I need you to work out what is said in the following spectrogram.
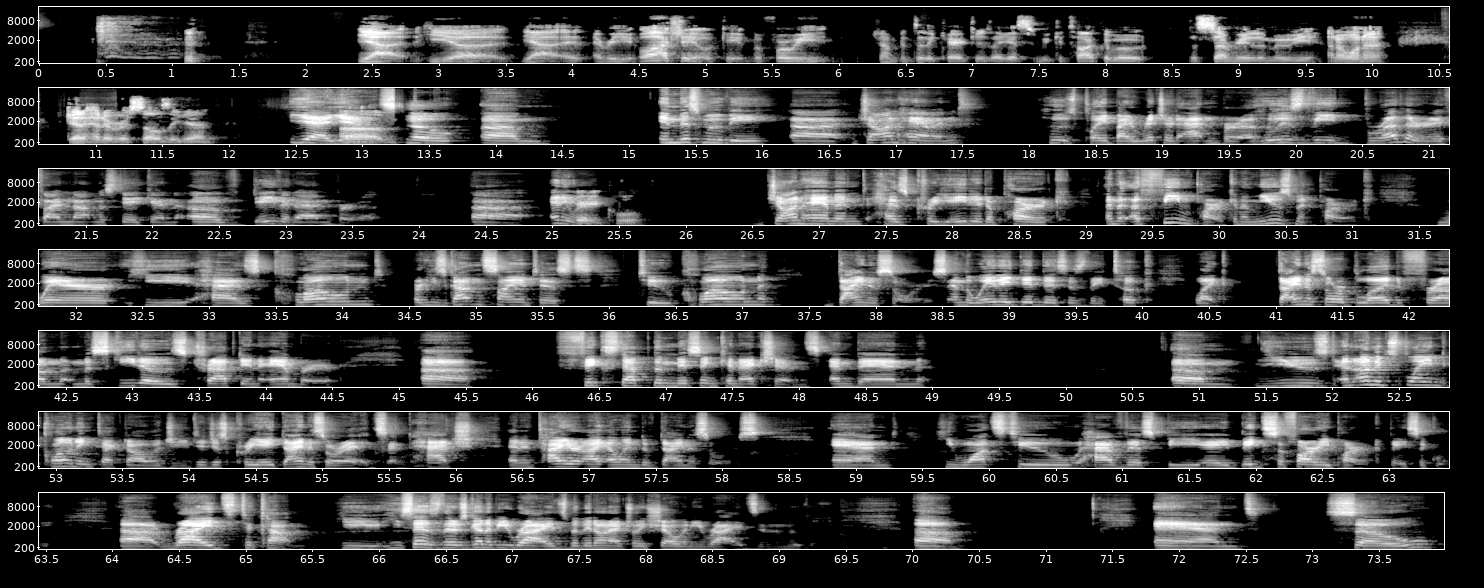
yeah, he uh yeah, every well actually okay, before we jump into the characters, I guess we could talk about the summary of the movie. I don't want to get ahead of ourselves again. Yeah, yeah. Um, so, um in this movie, uh John Hammond, who's played by Richard Attenborough, who is the brother, if I'm not mistaken, of David Attenborough. Uh anyway, very cool. John Hammond has created a park, an, a theme park, an amusement park where he has cloned or he's gotten scientists to clone dinosaurs. And the way they did this is they took like dinosaur blood from mosquitoes trapped in amber, uh, fixed up the missing connections, and then um, used an unexplained cloning technology to just create dinosaur eggs and hatch an entire island of dinosaurs. And he wants to have this be a big safari park, basically. Uh, rides to come. He he says there's going to be rides, but they don't actually show any rides in the movie. Um, and so,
